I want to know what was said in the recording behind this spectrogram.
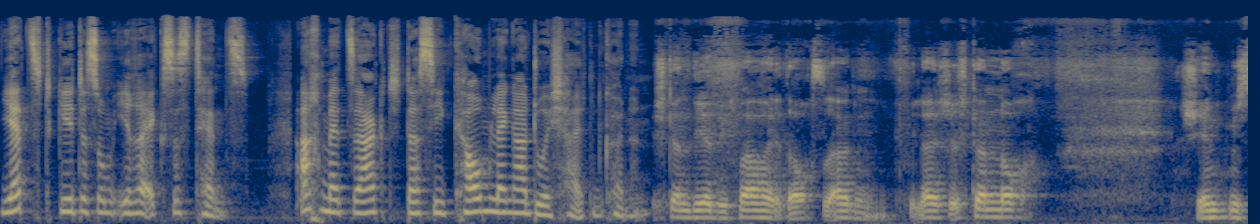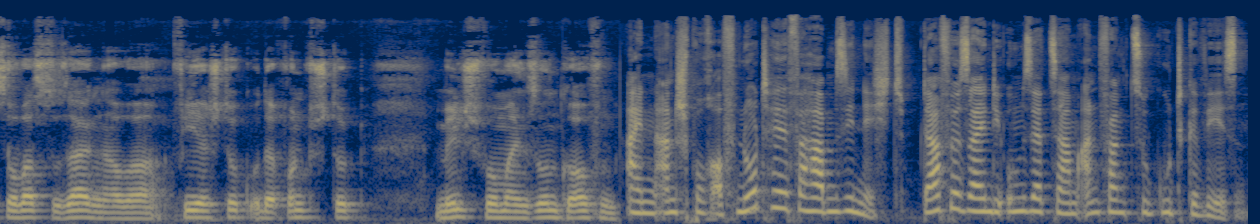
Jetzt geht es um ihre Existenz. Ahmed sagt, dass sie kaum länger durchhalten können. Ich kann dir die Wahrheit auch sagen. Vielleicht ich kann noch, schämt mich sowas zu sagen, aber vier Stück oder fünf Stück Milch für meinen Sohn kaufen. Einen Anspruch auf Nothilfe haben sie nicht. Dafür seien die Umsätze am Anfang zu gut gewesen.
